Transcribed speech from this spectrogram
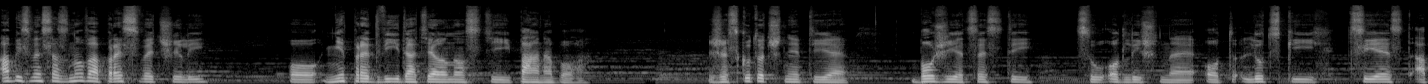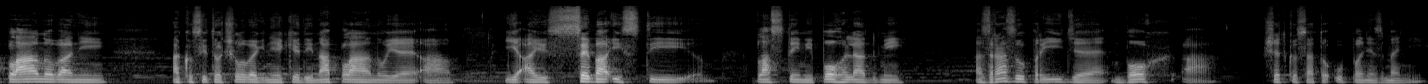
aby sme sa znova presvedčili o nepredvídateľnosti Pána Boha. Že skutočne tie Božie cesty sú odlišné od ľudských ciest a plánovaní, ako si to človek niekedy naplánuje a je aj sebaistý vlastnými pohľadmi a zrazu príde Boh a všetko sa to úplne zmení.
